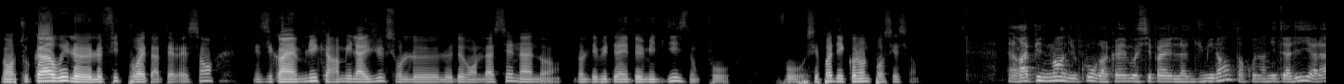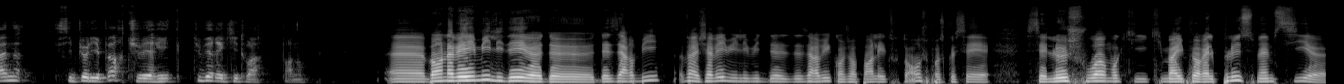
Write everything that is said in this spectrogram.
Mais en tout cas, oui, le, le fit pourrait être intéressant. Et c'est quand même lui qui a remis la Juve sur le, devant de la scène hein, dans, le début des années 2010. Donc, faut, faut, c'est pas déconnant de penser ça. Rapidement, du coup, on va quand même aussi parler de la, du Milan. Tant qu'on est en Italie, Alan, si Pioli part, tu verrais, tu verrais qui toi? Pardon. Euh, bah, on avait émis l'idée euh, de Zerbi. Enfin, j'avais émis l'idée de, de quand j'en parlais tout en haut. Je pense que c'est c'est le choix moi qui qui m'hyperait le plus, même si euh,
